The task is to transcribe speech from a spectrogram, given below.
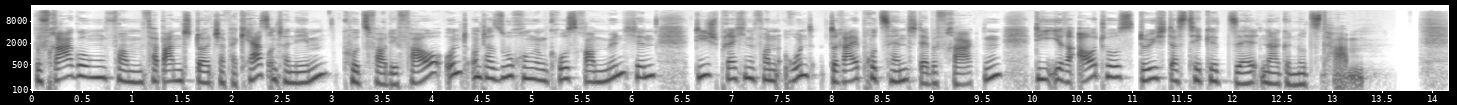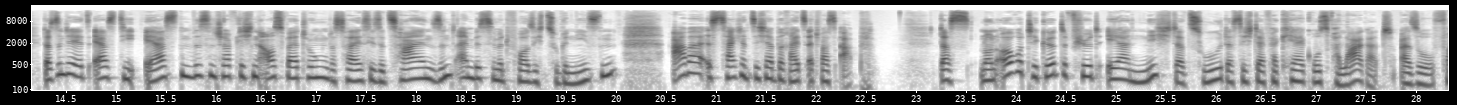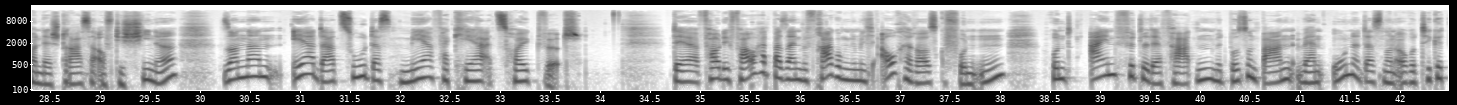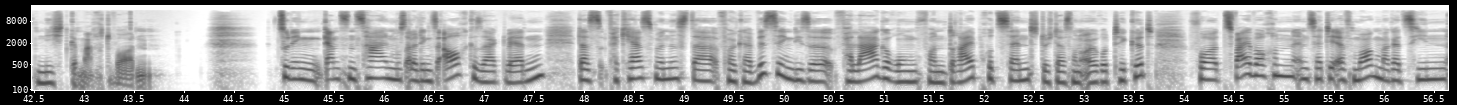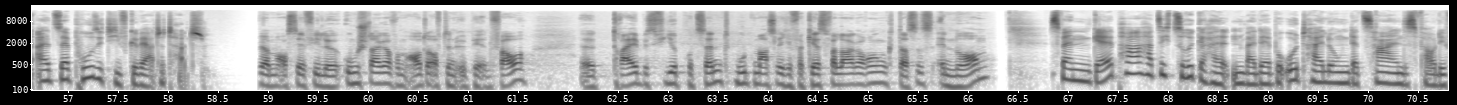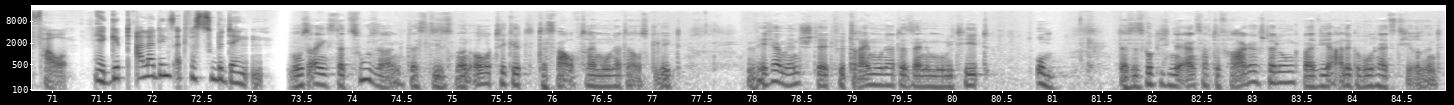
Befragungen vom Verband Deutscher Verkehrsunternehmen, kurz VDV, und Untersuchungen im Großraum München, die sprechen von rund drei Prozent der Befragten, die ihre Autos durch das Ticket seltener genutzt haben. Das sind ja jetzt erst die ersten wissenschaftlichen Auswertungen, das heißt, diese Zahlen sind ein bisschen mit Vorsicht zu genießen, aber es zeichnet sich ja bereits etwas ab. Das 9-Euro-Ticket führt eher nicht dazu, dass sich der Verkehr groß verlagert, also von der Straße auf die Schiene, sondern eher dazu, dass mehr Verkehr erzeugt wird. Der VDV hat bei seinen Befragungen nämlich auch herausgefunden, rund ein Viertel der Fahrten mit Bus und Bahn wären ohne das 9-Euro-Ticket nicht gemacht worden. Zu den ganzen Zahlen muss allerdings auch gesagt werden, dass Verkehrsminister Volker Wissing diese Verlagerung von drei Prozent durch das 9-Euro-Ticket vor zwei Wochen im ZDF Morgenmagazin als sehr positiv gewertet hat. Wir haben auch sehr viele Umsteiger vom Auto auf den ÖPNV. Äh, drei bis vier Prozent mutmaßliche Verkehrsverlagerung, das ist enorm. Sven Gelper hat sich zurückgehalten bei der Beurteilung der Zahlen des VDV. Er gibt allerdings etwas zu bedenken. Man muss eigentlich dazu sagen, dass dieses 9-Euro-Ticket, das war auf drei Monate ausgelegt. Welcher Mensch stellt für drei Monate seine Mobilität um? Das ist wirklich eine ernsthafte Fragestellung, weil wir alle Gewohnheitstiere sind.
